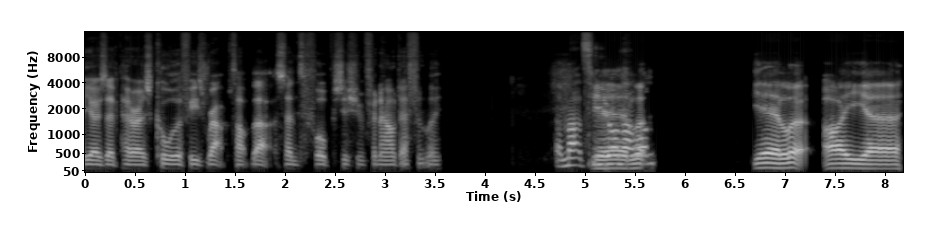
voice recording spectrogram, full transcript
Ayoze Perez call if he's wrapped up that centre forward position for now, definitely. And Matt, to yeah, you on that look, one? Yeah, look, I. Uh,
